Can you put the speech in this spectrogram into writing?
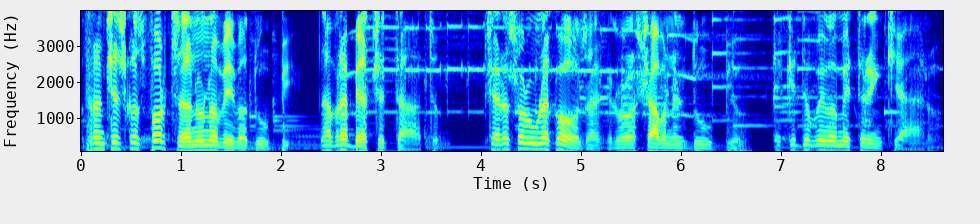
Francesco Sforza non aveva dubbi, avrebbe accettato. C'era solo una cosa che lo lasciava nel dubbio e che doveva mettere in chiaro.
